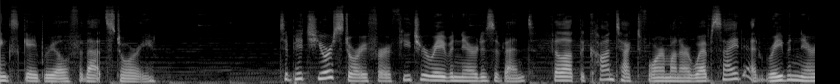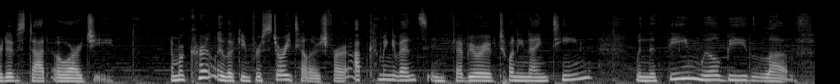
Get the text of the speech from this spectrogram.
Thanks, Gabriel, for that story. To pitch your story for a future Raven Narratives event, fill out the contact form on our website at ravennarratives.org. And we're currently looking for storytellers for our upcoming events in February of 2019 when the theme will be love.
